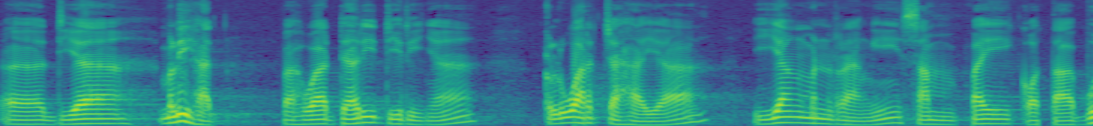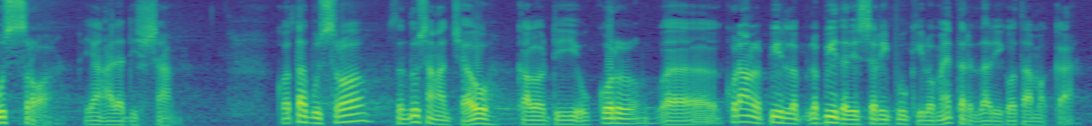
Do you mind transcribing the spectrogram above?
e, dia melihat bahwa dari dirinya keluar cahaya yang menerangi sampai kota Busro yang ada di Syam. Kota Busro tentu sangat jauh kalau diukur e, kurang lebih lebih dari seribu kilometer dari kota Mekah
